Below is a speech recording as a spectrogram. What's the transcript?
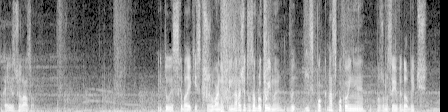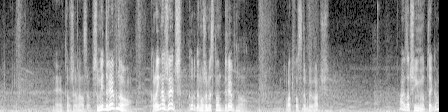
Ok, jest żelazo. I tu jest chyba jakieś skrzyżowanie, czyli na razie to zablokujmy i spok na spokojnie możemy sobie wydobyć yy, to żelazo. W sumie drewno! Kolejna rzecz! Kurde, możemy stąd drewno łatwo zdobywać. Ale zacznijmy od tego.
